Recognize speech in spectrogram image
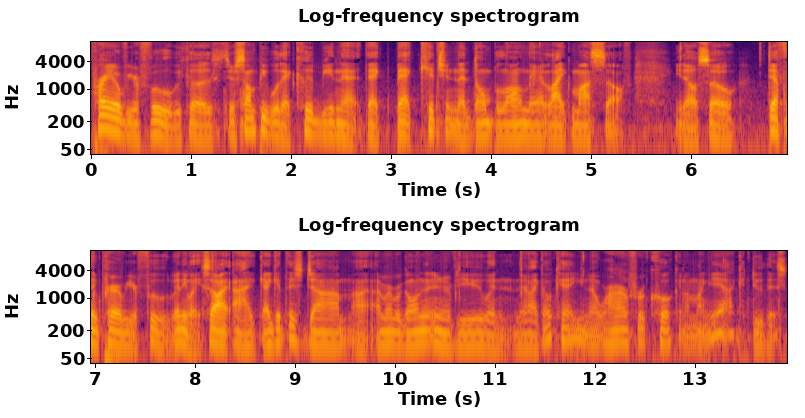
pray over your food because there's some people that could be in that that back kitchen that don't belong there, like myself. You know, so definitely pray over your food. Anyway, so I, I, I get this job. I, I, remember going to an interview, and they're like, "Okay, you know, we're hiring for a cook," and I'm like, "Yeah, I can do this."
